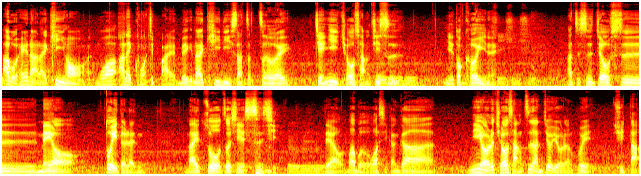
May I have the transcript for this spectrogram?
啊，无黑哪来去吼？我安尼看一排，要来起二三十座的简易球场，其实。也都可以呢，啊，只是就是没有对的人来做这些事情，对啊，我无我是感觉，你有了球场，自然就有人会去打，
